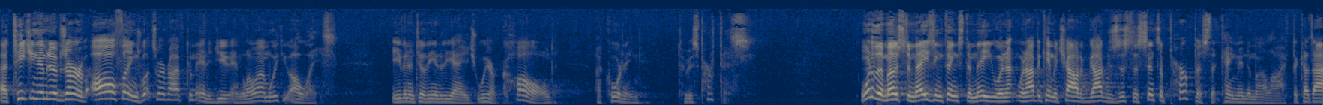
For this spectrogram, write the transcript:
uh, teaching them to observe all things whatsoever I've commanded you. And lo, I'm with you always, even until the end of the age. We are called according to his purpose. One of the most amazing things to me when I, when I became a child of God was just the sense of purpose that came into my life because I,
